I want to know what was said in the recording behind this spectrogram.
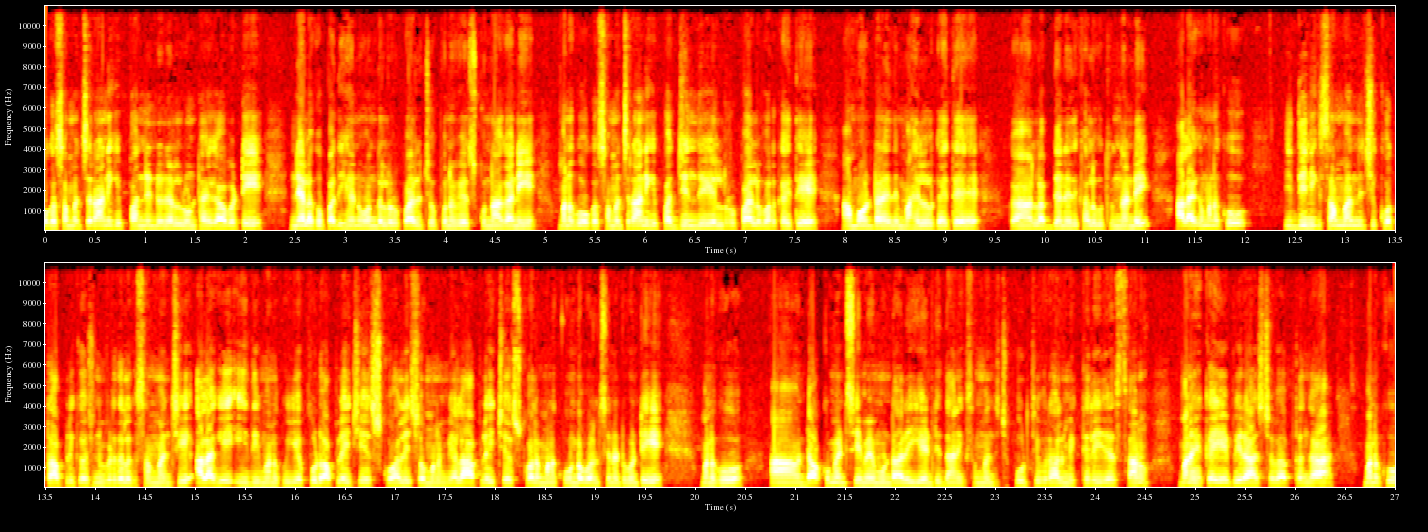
ఒక సంవత్సరానికి పన్నెండు నెలలు ఉంటాయి కాబట్టి నెలకు పదిహేను వందల రూపాయల చొప్పున వేసుకున్నా కానీ మనకు ఒక సంవత్సరానికి పద్దెనిమిది వేల రూపాయల వరకు అయితే అమౌంట్ అనేది మహిళలకైతే లబ్ధి అనేది కలుగుతుందండి. అలాగే మనకు దీనికి సంబంధించి కొత్త అప్లికేషన్ విడుదలకు సంబంధించి అలాగే ఇది మనకు ఎప్పుడు అప్లై చేసుకోవాలి సో మనం ఎలా అప్లై చేసుకోవాలి మనకు ఉండవలసినటువంటి మనకు డాక్యుమెంట్స్ ఏమేమి ఉండాలి ఏంటి దానికి సంబంధించి పూర్తి వివరాలు మీకు తెలియజేస్తాను. మన యొక్క ఏపీ రాష్ట్ర వ్యాప్తంగా మనకు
